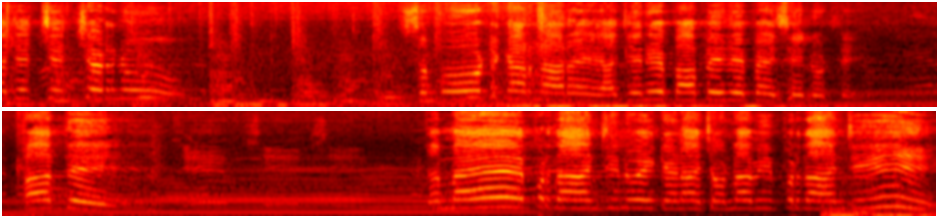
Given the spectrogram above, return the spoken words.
ਅੱਜ ਚਿੱਚੜ ਨੂੰ ਸਪੋਰਟ ਕਰਨ ਆ ਰਹੇ ਆ, ਜਿਹਨੇ ਬਾਬੇ ਦੇ ਪੈਸੇ ਲੁੱਟੇ ਖਾਦੇ ਤੇ ਮੈਂ ਪ੍ਰਧਾਨ ਜੀ ਨੂੰ ਇਹ ਕਹਿਣਾ ਚਾਹੁੰਦਾ ਵੀ ਪ੍ਰਧਾਨ ਜੀ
